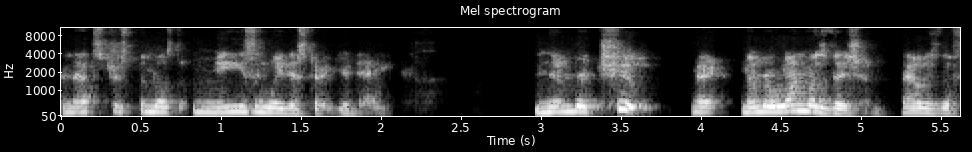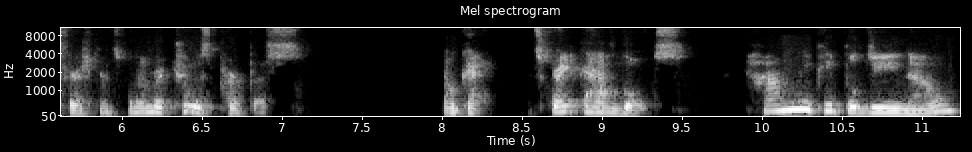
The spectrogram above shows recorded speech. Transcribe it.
And that's just the most amazing way to start your day. Number two, right? Number one was vision. That was the first principle. Number two is purpose. Okay, it's great to have goals. How many people do you know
